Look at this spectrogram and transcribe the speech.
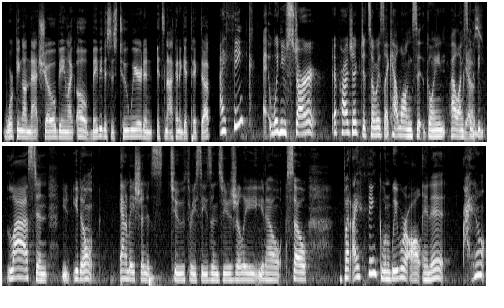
working on that show being like oh maybe this is too weird and it's not going to get picked up I think uh, when you start a project, it's always like how long is it going? How long's it going to be last? And you you don't. Animation is two three seasons usually, you know. So, but I think when we were all in it, I don't.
